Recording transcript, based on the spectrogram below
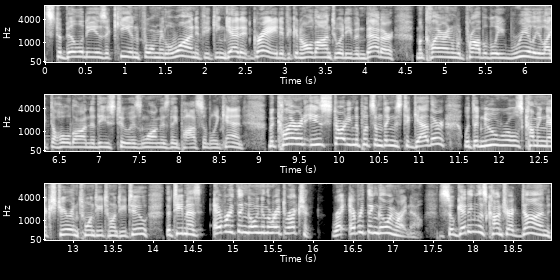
Stability is a key in Formula One. If you can get it, great. If you can hold on to it, even better. McLaren would probably really like to hold on to these two as long as they possibly can. McLaren is starting to put some things together with the new rules coming next year in 2022. The team has everything going in the right direction right? Everything going right now. So getting this contract done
